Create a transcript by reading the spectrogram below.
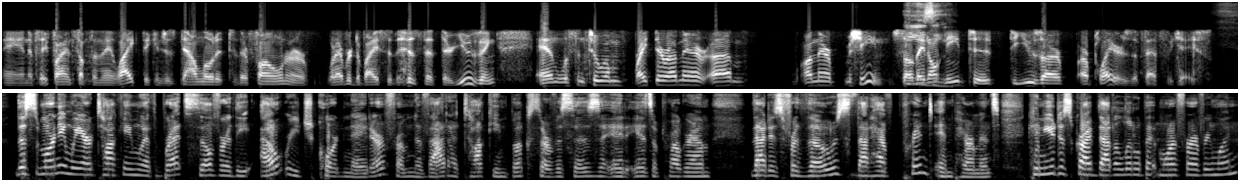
and if they find something they like, they can just download it to their phone or whatever device it is that they're using, and listen to them right there on their um, on their machine. So Easy. they don't need to to use our our players if that's the case. This morning, we are talking with Brett Silver, the outreach coordinator from Nevada Talking Book Services. It is a program that is for those that have print impairments. Can you describe that a little bit more for everyone?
